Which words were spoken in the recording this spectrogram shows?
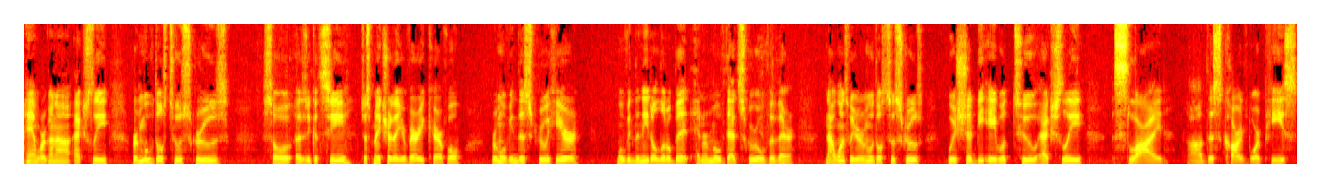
and we're gonna actually remove those two screws. So as you can see just make sure that you're very careful removing this screw here moving the needle a little bit and remove that screw over there now once we remove those two screws we should be able to actually slide uh, this cardboard piece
